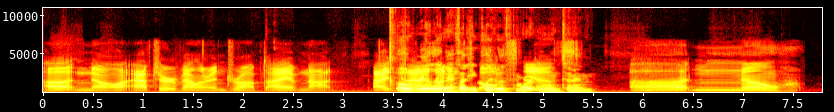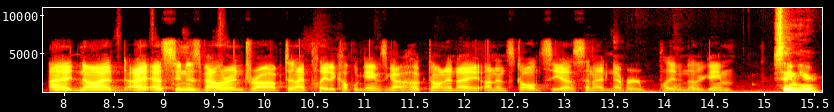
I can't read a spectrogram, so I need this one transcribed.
Uh, no. After Valorant dropped, I have not. I, Oh, really? I thought you played with Martin one time. Uh, no. I no. I, I as soon as Valorant dropped and I played a couple games and got hooked on it, I uninstalled CS and I never played another game. Same here.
